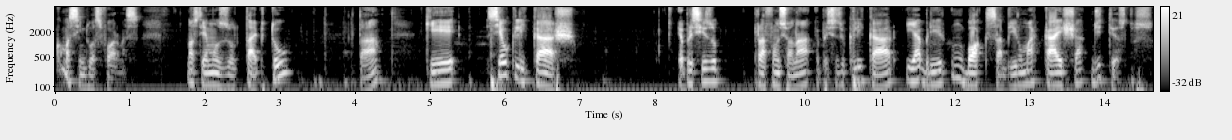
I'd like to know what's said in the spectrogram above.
como assim duas formas? Nós temos o Type Tool, tá? que se eu clicar eu preciso, para funcionar, eu preciso clicar e abrir um box, abrir uma caixa de textos.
